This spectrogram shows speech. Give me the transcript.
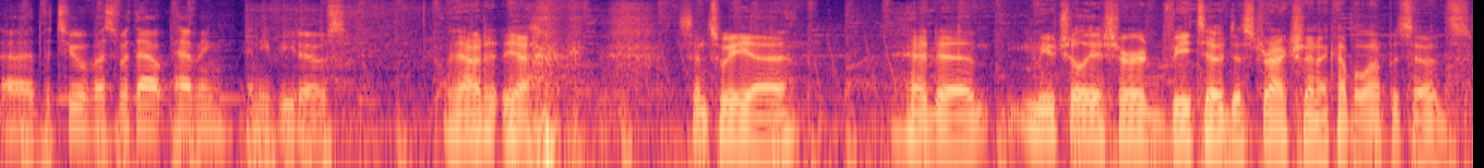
uh, the two of us, without having any vetoes. Without it, yeah. Since we uh, had a mutually assured veto destruction a couple episodes,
